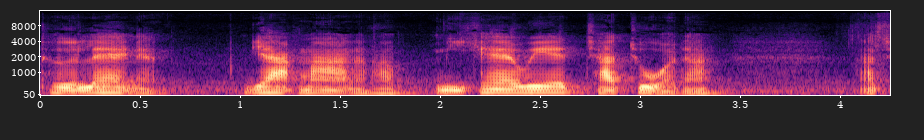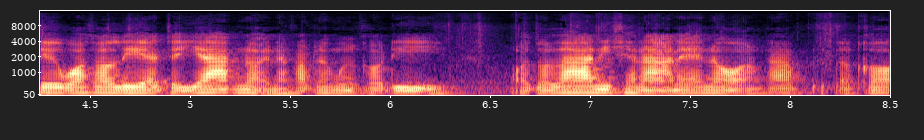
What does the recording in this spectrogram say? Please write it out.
เทิร์นแรกเนี่ย ยากมากนะครับ มีแค่เวทชาร์จจั่วนะอาเจอวอลซเลียจะยากหน่อยนะครับ ถ้ามือเขาดีออโตล่านี่ชนะแน่นอนครับ แล้วก็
